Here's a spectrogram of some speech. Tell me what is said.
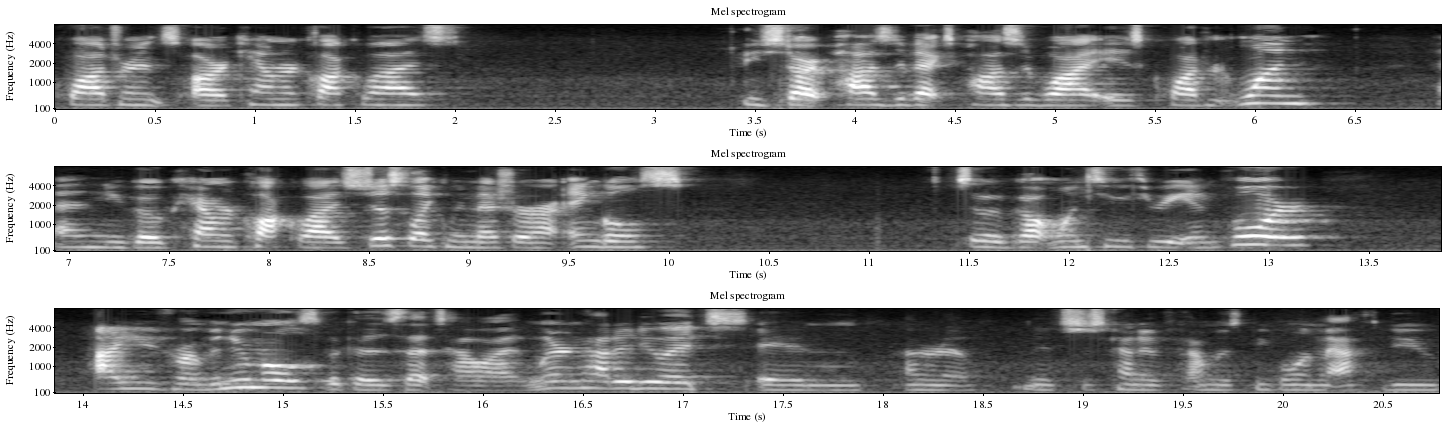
quadrants are counterclockwise. You start positive x, positive y is quadrant 1, and you go counterclockwise just like we measure our angles. So we've got 1, 2, 3, and 4. I use Roman numerals because that's how I learned how to do it, and I don't know, it's just kind of how most people in math do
